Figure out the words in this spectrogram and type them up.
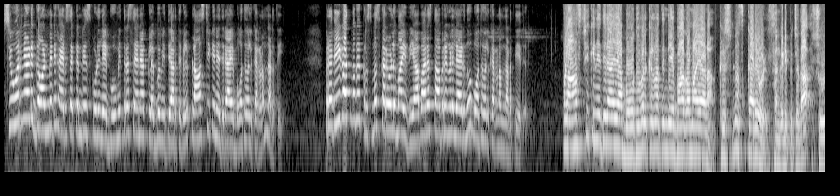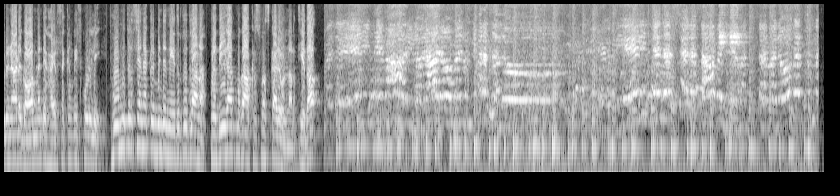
Sooranad government higher secondary സ്കൂളിലെ Bhoomithrasena club വിദ്യാർത്ഥികൾ പ്ലാസ്റ്റിക്കിനെതിരായ ബോധവൽക്കരണം നടത്തി. പ്രതീകാത്മക ക്രിസ്മസ് കരോളുമായി വ്യാപാര സ്ഥാപനങ്ങളിലായിരുന്നു ബോധവൽക്കരണം നടത്തിയത്. പ്ലാസ്റ്റിക്കിനെതിരായ ബോധവൽക്കരണത്തിന്റെ ഭാഗമായാണ് ക്രിസ്മസ് കരോൾ സംഘടിപ്പിച്ചത്. ശൂരനാട് ഗവൺമെന്റ് ഹയർ സെക്കൻഡറി സ്കൂളിലെ ഭൂമിത്രസേന ക്ലബിന്റെ നേതൃത്വത്തിലാണ് പ്രതീകാത്മക ക്രിസ്മസ് കരോൾ നടത്തിയത്.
